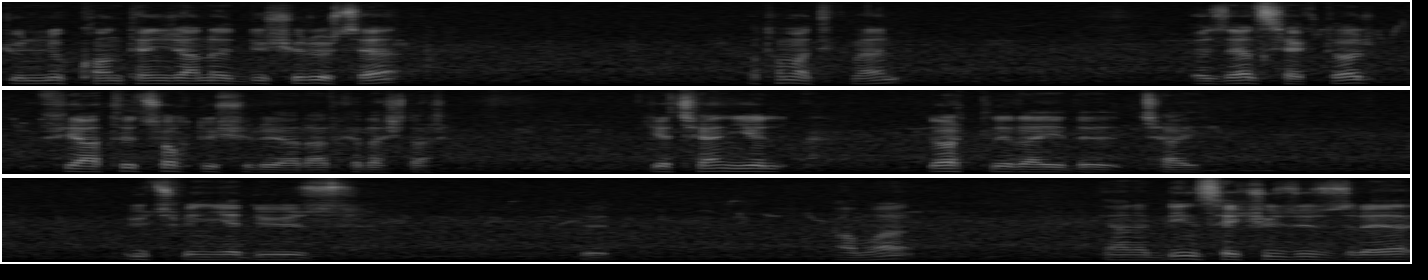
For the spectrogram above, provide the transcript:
günlük kontenjanı düşürürse otomatikmen özel sektör fiyatı çok düşürüyor arkadaşlar. Geçen yıl 4 liraydı çay. 3700 ama yani 1800 liraya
